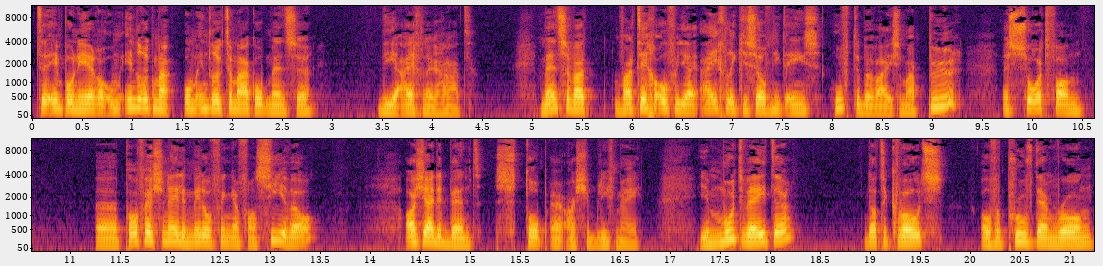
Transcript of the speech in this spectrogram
te imponeren, om indruk, om indruk te maken op mensen die je eigenlijk haat. Mensen waar, waar tegenover jij eigenlijk jezelf niet eens hoeft te bewijzen, maar puur een soort van uh, professionele middelvinger van zie je wel. Als jij dit bent, stop er alsjeblieft mee. Je moet weten dat de quotes over prove them wrong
